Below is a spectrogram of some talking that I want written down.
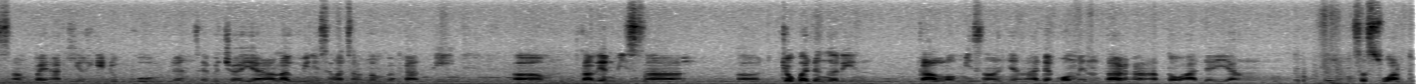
sampai akhir hidupku. Dan saya percaya lagu ini sangat-sangat memberkati. Um, Kalian bisa uh, coba dengerin Kalau misalnya ada komentar atau ada yang sesuatu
